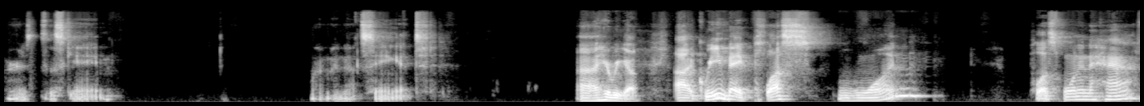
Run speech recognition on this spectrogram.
where is this game? Why am I not seeing it? Uh, here we go. Uh, Green Bay plus one, plus one and a half.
